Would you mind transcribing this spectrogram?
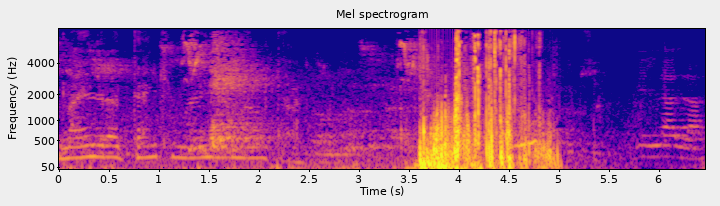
Mahindra, thank you, Mahindra.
